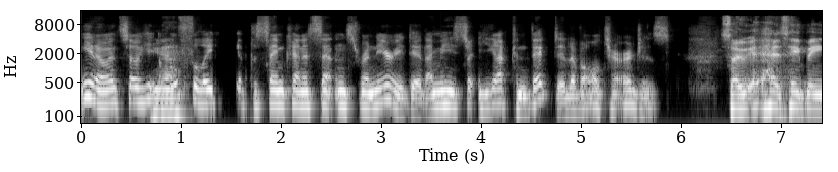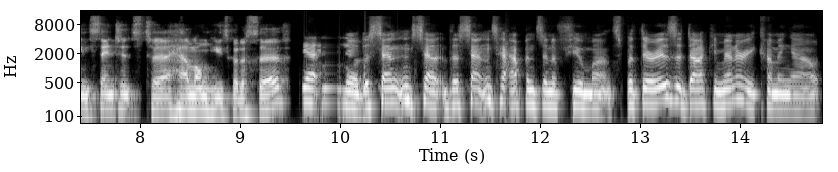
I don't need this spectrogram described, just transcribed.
you know, and so he yeah. hopefully get the same kind of sentence Raniere did. I mean, he he got convicted of all charges. So has he been sentenced to how long he's got to serve? Yeah, no, the sentence the sentence happens in a few months, but there is a documentary coming out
